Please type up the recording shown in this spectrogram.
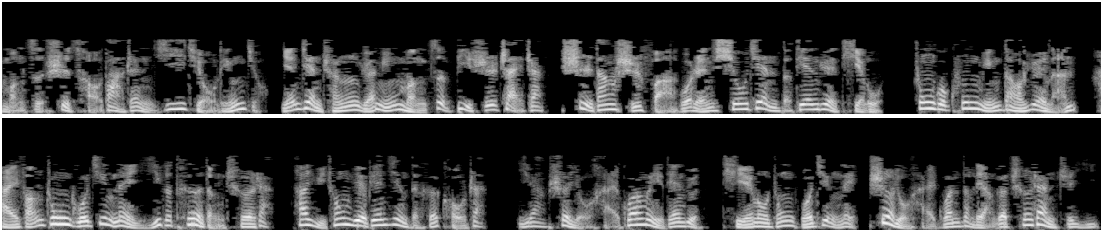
蒙自市草坝镇，一九零九年建成，原名蒙自碧师寨站，是当时法国人修建的滇越铁路中国昆明到越南海防中国境内一个特等车站。它与中越边境的河口站。一样设有海关为滇越铁路中国境内设有海关的两个车站之一。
